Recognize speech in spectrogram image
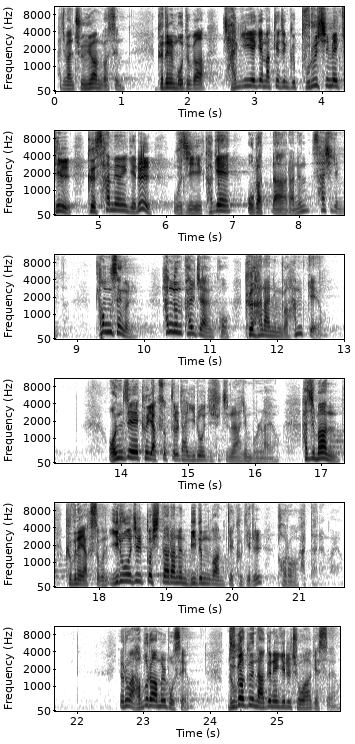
하지만 중요한 것은 그들 모두가 자기에게 맡겨진 그 부르심의 길, 그 사명의 길을 우직하게 오갔다라는 사실입니다. 평생을 한눈 팔지 않고 그 하나님과 함께요. 언제 그 약속들을 다 이루어 주실지는 아직 몰라요. 하지만 그분의 약속은 이루어질 것이다라는 믿음과 함께 그 길을 걸어갔다는 거예요. 여러분 아브라함을 보세요. 누가 그 나그네 길을 좋아하겠어요?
